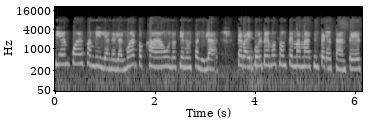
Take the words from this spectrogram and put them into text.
tiempo de familia en el almuerzo, cada uno tiene un celular, pero ahí volvemos a un tema más interesante, es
